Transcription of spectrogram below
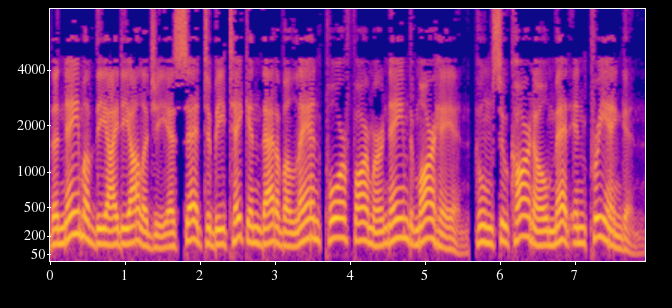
The name of the ideology is said to be taken that of a land-poor farmer named Marhaen, whom Sukarno met in Priangan.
